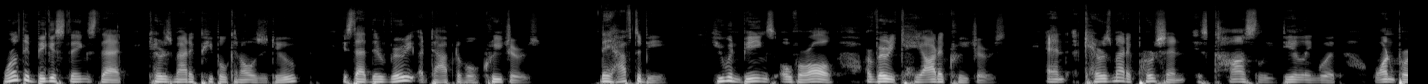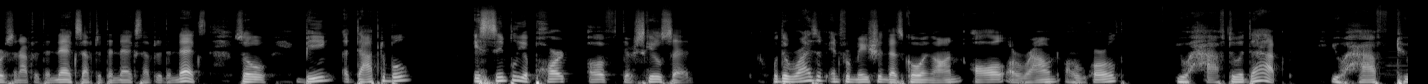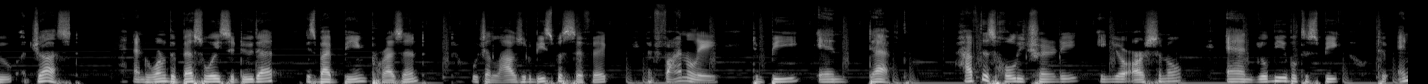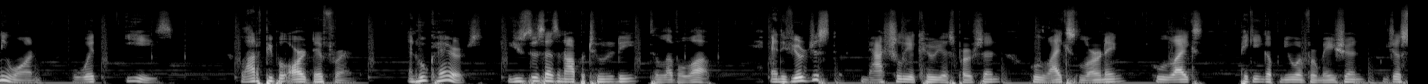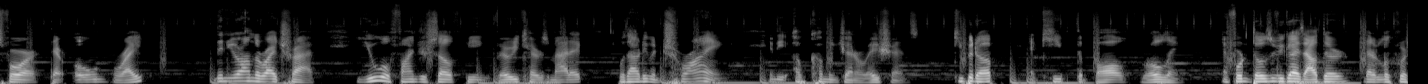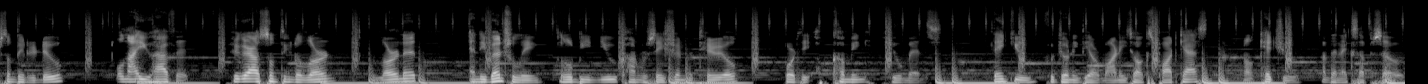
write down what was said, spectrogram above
One of the biggest things that charismatic people can always do is that they're very adaptable creatures. They have to be. Human beings overall are very chaotic creatures, and a charismatic person is constantly dealing with one person after the next, after the next, after the next. So being adaptable is simply a part of their skill set. With the rise of information that's going on all around our world, you have to adapt. You have to adjust. And one of the best ways to do that is by being present, which allows you to be specific, and finally, to be in depth. Have this holy trinity in your arsenal, and you'll be able to speak to anyone with ease. A lot of people are different, and who cares? Use this as an opportunity to level up. And if you're just naturally a curious person who likes learning, who likes picking up new information just for their own right, then you're on the right track. You will find yourself being very charismatic without even trying in the upcoming generations. Keep it up and keep the ball rolling. And for those of you guys out there that are looking for something to do, well, now you have it. Figure out something to learn, learn it, and eventually it'll be new conversation material for the upcoming humans. Thank you for joining the Armani Talks podcast, and I'll catch you on the next episode.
